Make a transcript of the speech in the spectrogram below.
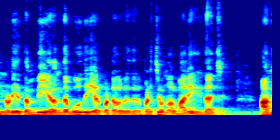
என்னுடைய தம்பி இறந்தபோது ஏற்பட்ட ஒரு இதை படித்தவொன்னு ஒரு மாதிரி இதாச்சு. ஆக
